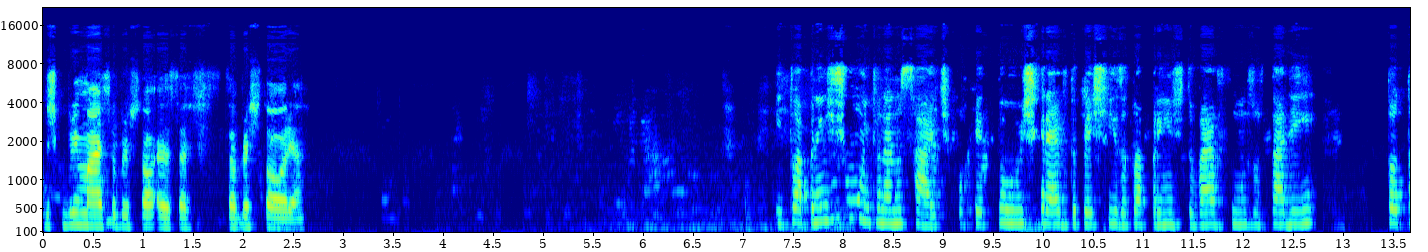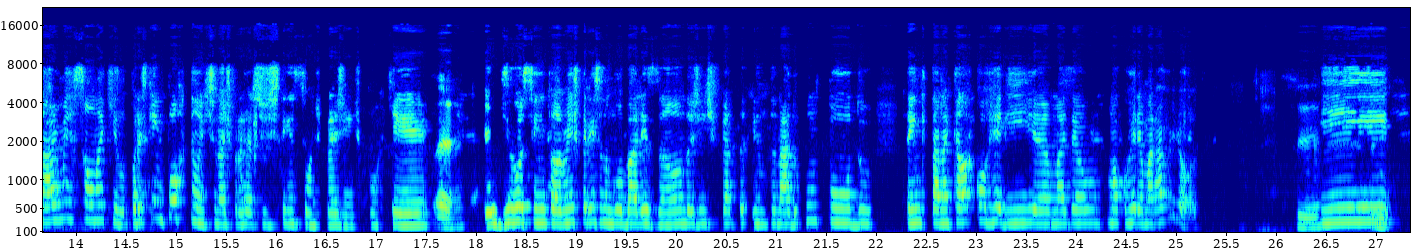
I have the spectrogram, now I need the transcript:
descobrir mais sobre a, essa, sobre a história. E tu aprendes muito, né, no site, porque tu escreve, tu pesquisa, tu aprende, tu vai a fundo, tu tá ali total imersão naquilo. Por isso que é importante nas projetos de extensões pra gente, porque é. eu digo assim, pela minha experiência no Globalizando, a gente fica antenado com tudo, tem que estar naquela correria, mas é uma correria maravilhosa. Sim. E Sim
